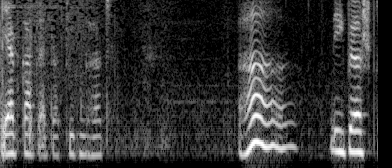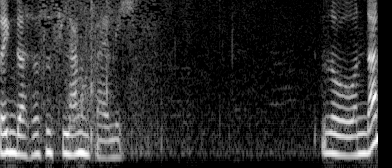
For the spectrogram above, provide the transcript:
Ihr habt gerade etwas piepen gehört. Ah, ich überspringe das, das ist langweilig. So, und dann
